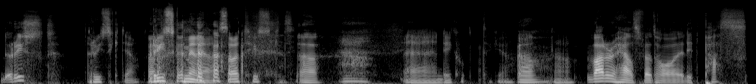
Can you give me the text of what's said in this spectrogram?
Ryskt. Ryskt ja. Ryskt menar jag, sa jag tyskt? Ja. Eh, det är coolt tycker jag. ja. Ja. Vad hade du helst velat ha i ditt pass?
